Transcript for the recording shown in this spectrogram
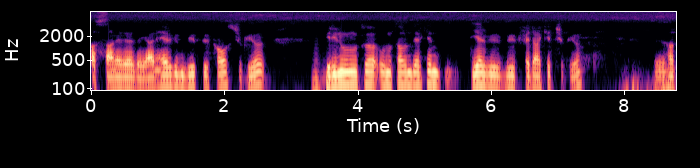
hastanelerde yani her gün büyük bir kaos çıkıyor. Birini unuta, unutalım derken diğer bir büyük felaket çıkıyor. E, hat,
